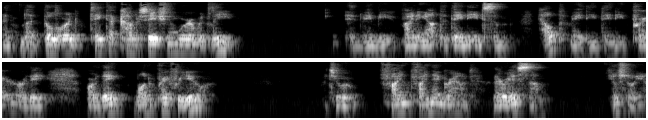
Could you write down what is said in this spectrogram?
and let the Lord take that conversation where it would lead. And maybe finding out that they need some help, maybe they need prayer or they or they want to pray for you. You find find that ground. There is some. He'll show you.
